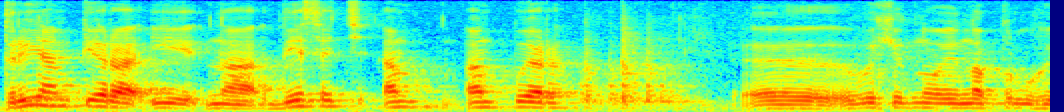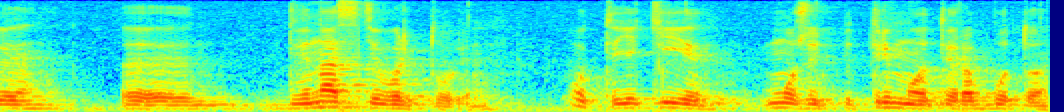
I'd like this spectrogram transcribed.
3 ампера і на 10 ампер вихідної напруги е, 12 вольтові, які можуть підтримувати роботу,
